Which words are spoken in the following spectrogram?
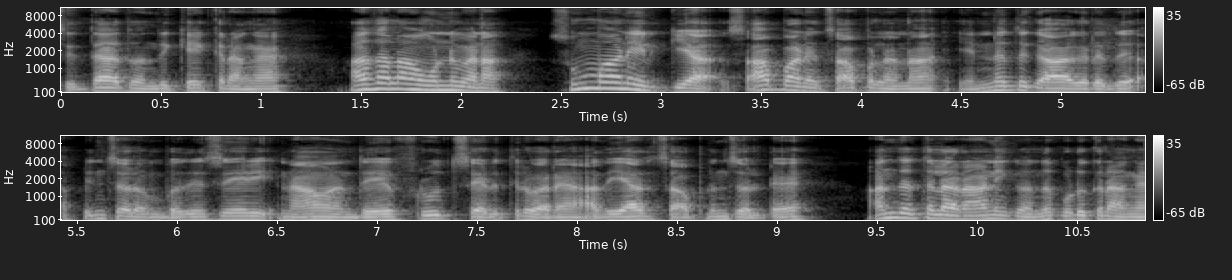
சித்தார்த் வந்து கேட்குறாங்க அதெல்லாம் ஒன்றும் வேணாம். சும்மானே இருக்கியா? சாப்பாடு சாப்பிட்லன்னா என்னத்துக்கு ஆகிறது? அப்படின்னு சொல்லும்போது சரி நான் வந்து ஃப்ரூட்ஸ் எடுத்துகிட்டு வரேன். அதையாவது சாப்பிடுன்னு சொல்லிட்டு அந்த இடத்துல ராணிக்கு வந்து கொடுக்குறாங்க.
